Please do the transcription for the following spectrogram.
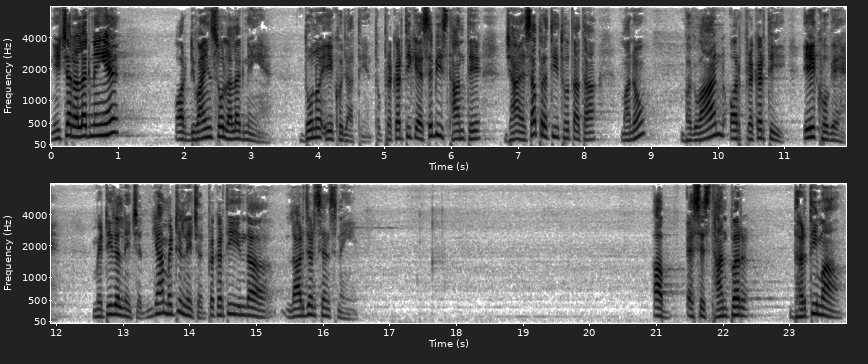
नेचर अलग नहीं है और डिवाइन सोल अलग नहीं है। दोनों एक हो जाते हैं। तो प्रकृति के ऐसे भी स्थान थे जहाँ ऐसा प्रतीत होता था, मानो भगवान और प्रकृति एक हो गए हैं। मेटीरियल नेचर यहाँ मेटीरियल नेचर प्रकृति इन द लार्जर सेंस नहीं। अब ऐसे स्थान पर धरती माँ,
